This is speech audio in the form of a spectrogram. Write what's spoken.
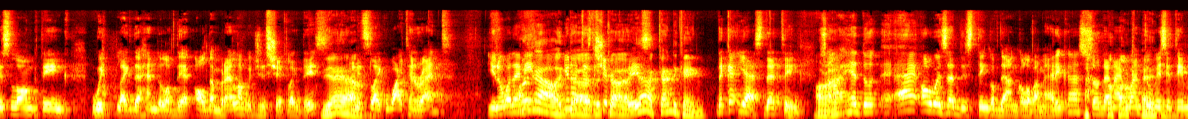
this long thing with like the handle of the old umbrella, which is shaped like this? Yeah, yeah. And it's like white and red. You know what I Oh mean? yeah, like you know, the, just the, the shape ca- like this. yeah, candy cane. The ca- yes, that thing. All so right. I had those, I always had this thing of the uncle of America. So then I went to visit him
